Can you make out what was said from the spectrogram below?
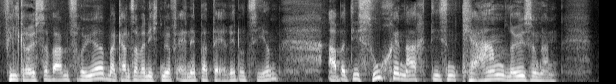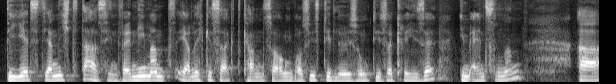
viel größer waren früher. Man kann es aber nicht nur auf eine Partei reduzieren. Aber die Suche nach diesen klaren Lösungen, die jetzt ja nicht da sind, weil niemand ehrlich gesagt kann sagen, was ist die Lösung dieser Krise im Einzelnen. Äh,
